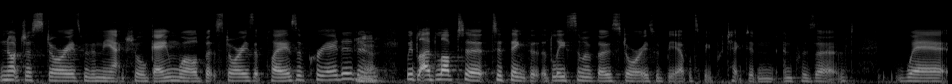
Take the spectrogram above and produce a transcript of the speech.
not just stories within the actual game world, but stories that players have created. And yeah. I'd love to, to think that at least some of those stories would be able to be protected and, and preserved. We're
